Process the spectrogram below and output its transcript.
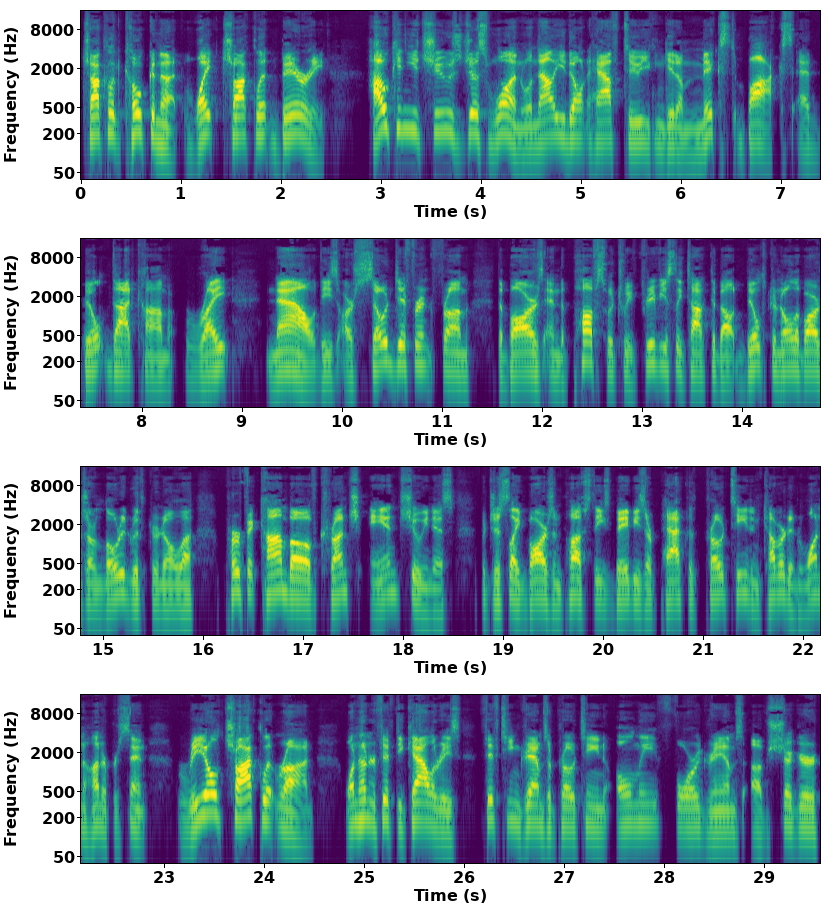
chocolate coconut, white chocolate berry. How can you choose just one? Well, now you don't have to. You can get a mixed box at built.com right now. These are so different from the bars and the puffs, which we've previously talked about. Built granola bars are loaded with granola, perfect combo of crunch and chewiness. But just like bars and puffs, these babies are packed with protein and covered in 100% real chocolate, Ron. 150 calories, 15 grams of protein, only 4 grams of sugar.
